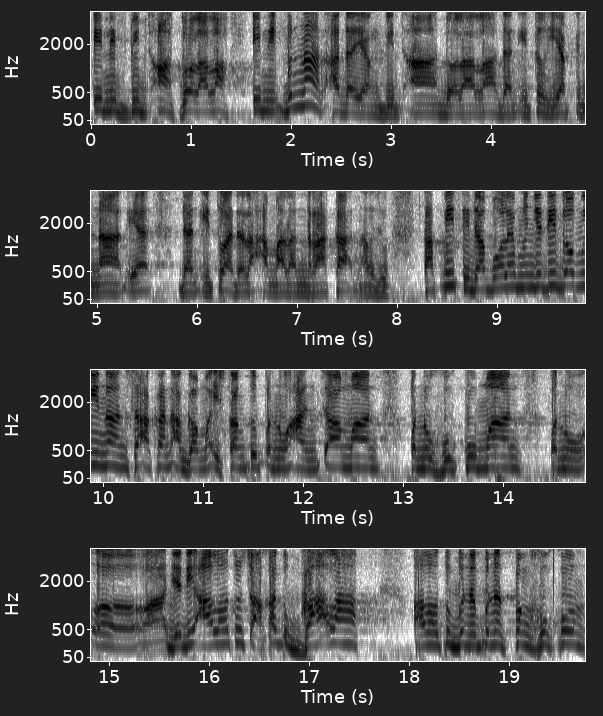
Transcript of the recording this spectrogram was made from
ini bid'ah dolalah. Ini benar ada yang bid'ah dolalah dan itu ya benar ya dan itu adalah amalan neraka. Tapi tidak boleh menjadi dominan seakan agama Islam tuh penuh ancaman, penuh hukuman, penuh uh, jadi Allah tuh seakan tuh galak. Allah tuh benar-benar penghukum.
